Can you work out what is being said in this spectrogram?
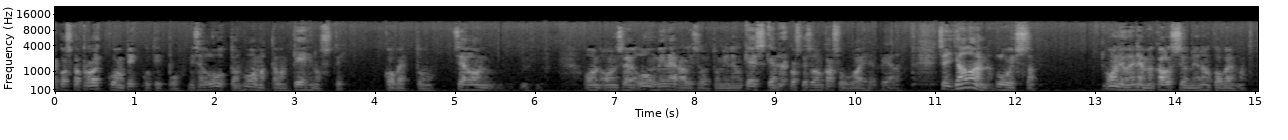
Ja koska proikku on pikkutipu, niin sen luut on huomattavan kehnosti kovettunut. Siellä on, on, on se luun mineralisoituminen on kesken, koska se on kasvuvaihe vielä. Sen jalan luissa on jo enemmän kalsiumia, ne on kovemmat.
